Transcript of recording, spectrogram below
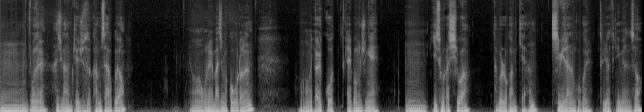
음, 오늘 한 시간 함께 해주셔서 감사하고요. 어, 오늘 마지막 곡으로는 어, 10곳 앨범 중에 음, 이소라 씨와 타블로가 함께한 집이라는 곡을 들려드리면서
